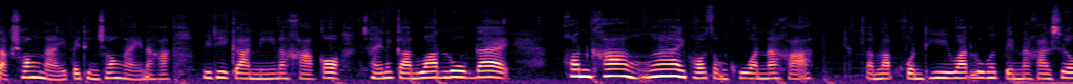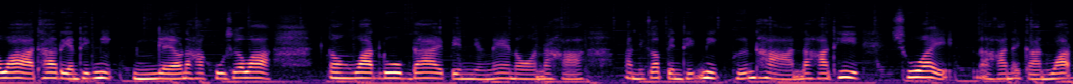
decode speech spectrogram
จากช่องไหนไปถึงช่องไหนนะคะ วิธีการนี้นะคะก็ใช้ในการวาดรูปได้ค่อนข้างง่ายพอสมควรนะคะสำหรับคนที่วาดรูปไม่เป็นนะคะ เชื่อว่าถ้าเรียนเทคนิคนี้แล้วนะคะ ครูเชื่อว่า ต้องวาดรูปได้เป็นอย่างแน่นอนนะคะ อันนี้ก็เป็นเทคนิคพื้นฐานนะคะที่ช่วยนะคะในการวาด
